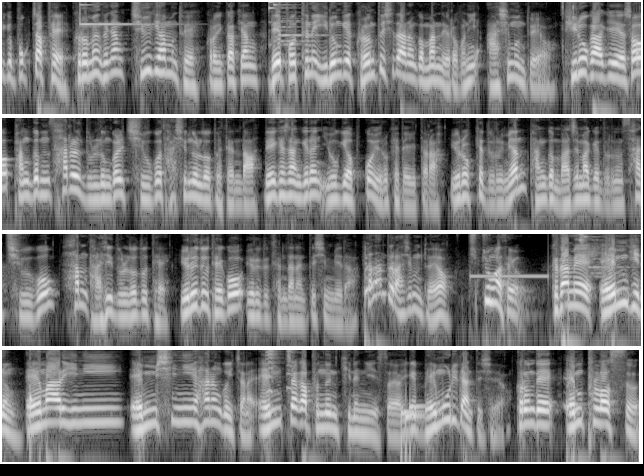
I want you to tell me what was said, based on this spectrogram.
이게 복잡해. 그러면 그냥 지우기 하면 돼. 그러니까 그냥 내 버튼에 이런 게 그런 뜻이라는 것만 여러분이 아시면 돼요. 뒤로 가기 위해서 방금 4를 누른 걸 지우고 다시 눌러도 된다. 내 계산기는 여기 없고 이렇게 돼 있더라. 이렇게 누르면 방금 마지막에 누른 4 지우고 3 다시 눌러도 돼. 요래도 되고 요래도 된다는 뜻입니다. 편한 대로 하시면 돼요. 집중하세요. 그 다음에 M 기능, MR이니 MC니 하는 거 있잖아요. M자가 붙는 기능이 있어요. 이게 메모리란 뜻이에요. 그런데 M 플러스,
